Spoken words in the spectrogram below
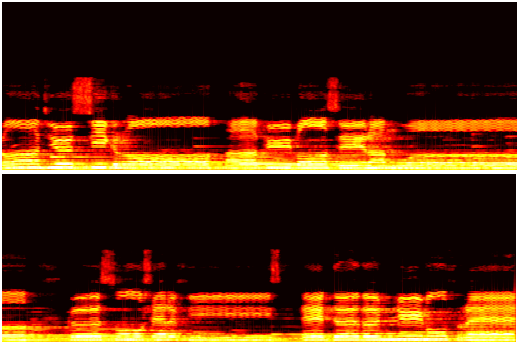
quand Dieu si grand a pu penser à moi, que son cher Fils est devenu mon frère,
